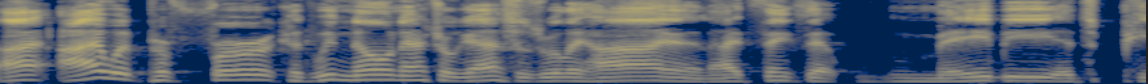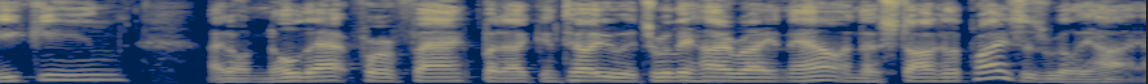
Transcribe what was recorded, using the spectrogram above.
I, I would prefer, because we know natural gas is really high, and I think that maybe it's peaking. I don't know that for a fact, but I can tell you it's really high right now, and the stock of the price is really high.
